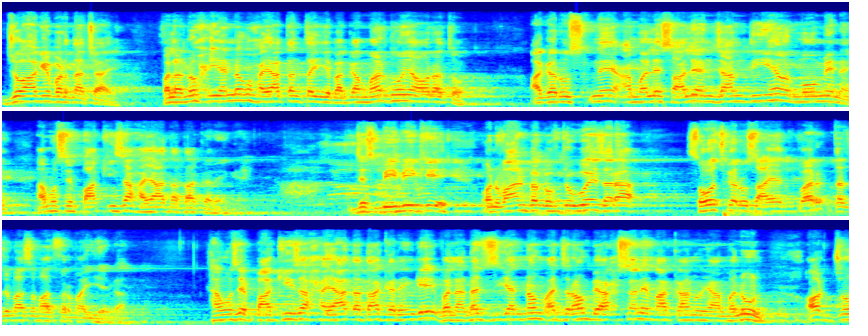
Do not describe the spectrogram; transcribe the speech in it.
जो आगे बढ़ना चाहे। फलान हयातन तय्यबा का मर्द हो या औरत हो, अगर उसने अमल साले अंजाम दिए हैं और मोमिन है, हम उसे पाकिज़ा हयात अदा करेंगे। जिस बीबी के उनवान पर गुफ्तु है, ज़रा सोच कर उस आयत पर तर्जमा समात फरमाइएगा। हम उसे पाकिज़ा हयात अदा करेंगे, वला नजम अजरम बेहसन माकान या मलून और जो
